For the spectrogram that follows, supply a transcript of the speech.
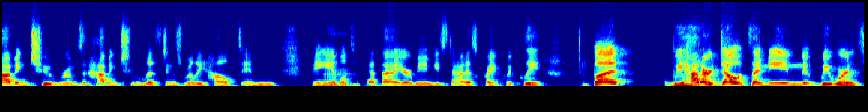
having two rooms and having two listings really helped in being able to get that airbnb status quite quickly but we had our doubts i mean we weren't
